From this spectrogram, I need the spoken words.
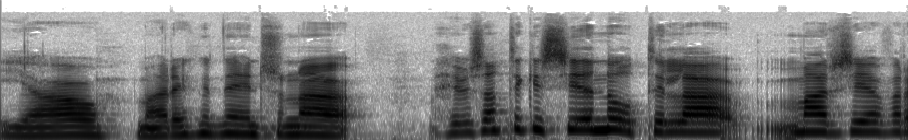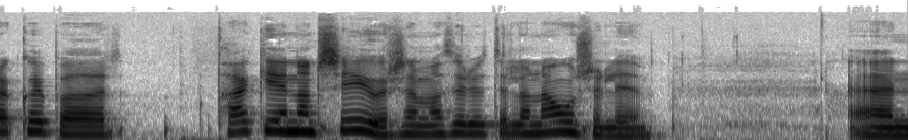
Já, maður einhvern veginn svona hefur samt ekki séð nóg til að maður sé að fara að kaupa þar taki einan sigur sem maður þurfi til að ná þessum liðum. En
